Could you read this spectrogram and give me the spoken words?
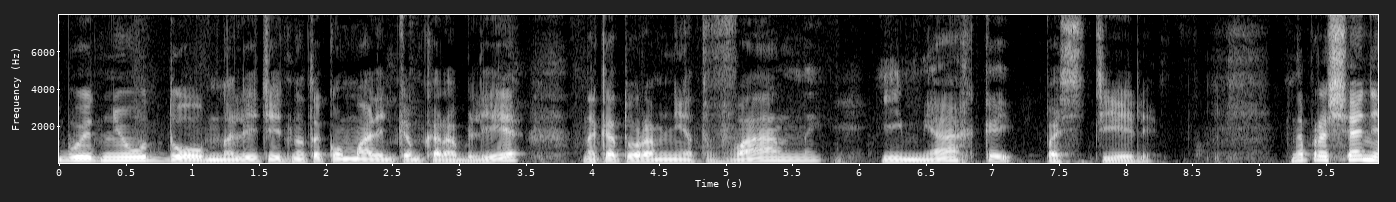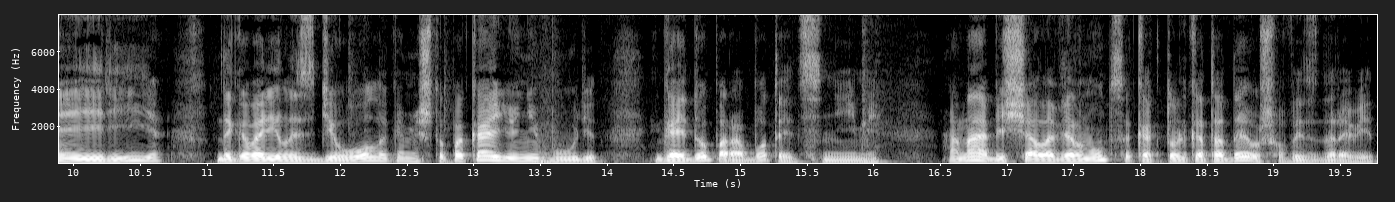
будет неудобно лететь на таком маленьком корабле, на котором нет ванны и мягкой постели. На прощание Ирия договорилась с диологами, что пока ее не будет, Гайдо поработает с ними — она обещала вернуться, как только Тадеуш выздоровеет.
